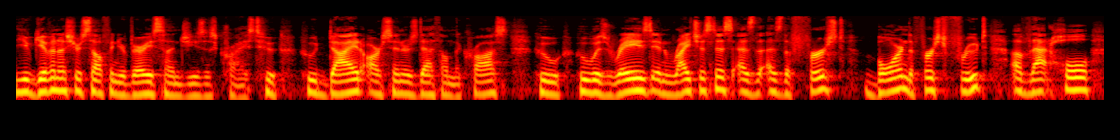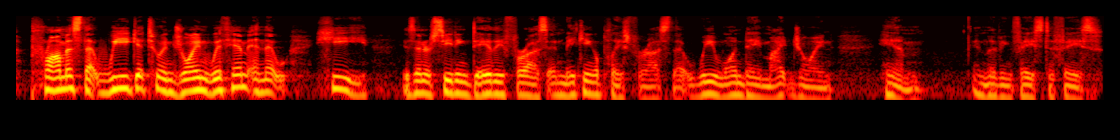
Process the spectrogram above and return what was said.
You've given us yourself in your very Son, Jesus Christ, who, who died our sinner's death on the cross, who, who was raised in righteousness as the, as the firstborn, the first fruit of that whole promise that we get to enjoy with him, and that he is interceding daily for us and making a place for us that we one day might join him in living face to face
